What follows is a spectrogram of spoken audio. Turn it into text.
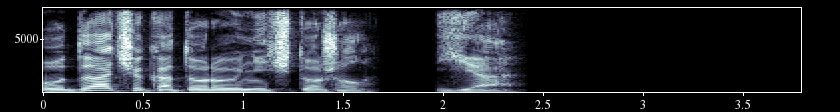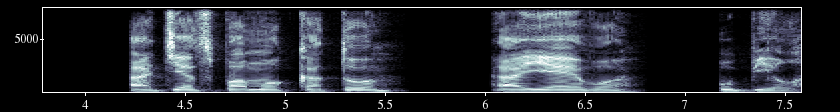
Удача, которую уничтожил я. Отец помог коту, а я его убил.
